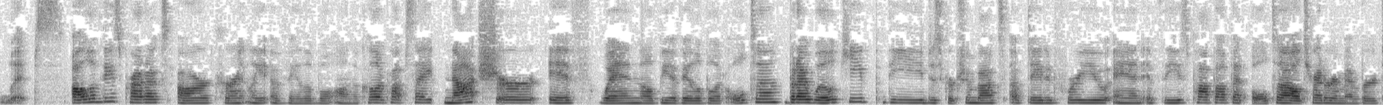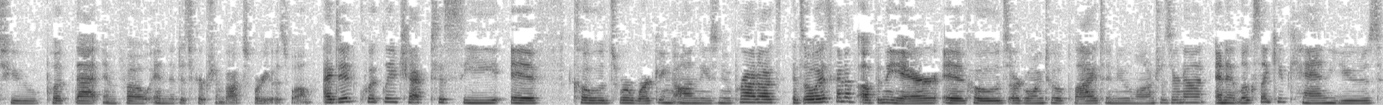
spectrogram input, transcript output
Lips. All of these products are currently available on the ColourPop site. Not sure if when they'll be available at Ulta, but I will keep the description box updated for you. And if these pop up at Ulta, I'll try to remember to put that info in the description box for you as well. I did quickly check to see if codes were working on these new products. It's always kind of up in the air if codes are going to apply to new launches or not. And it looks like you can use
